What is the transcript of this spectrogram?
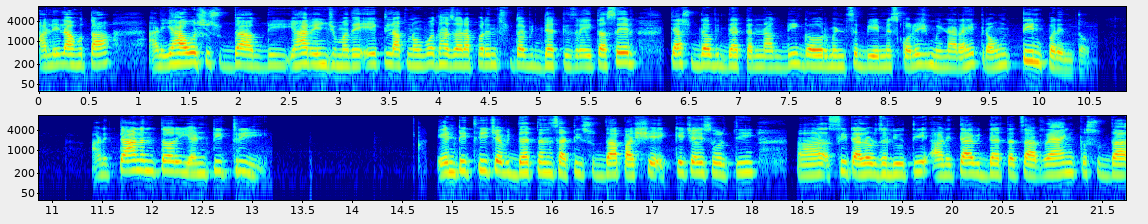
आलेला होता. आणि ह्या अगदी ह्या रेंजमध्ये एक लाख नव्वद हजारापर्यंतसुद्धा विद्यार्थी जर येत असेल त्यासुद्धा विद्यार्थ्यांना अगदी गव्हर्मेंटचं बी एम एस कॉलेज मिळणार आहेत राऊंड तीनपर्यंत आणि त्यानंतर N T three N T थ्रीच्या विद्यार्थ्यांसाठी सुद्धा पाचशे एक्केचाळीसवरती सीट अलॉट झाली होती. आणि त्या विद्यार्थ्याचा रँकसुद्धा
